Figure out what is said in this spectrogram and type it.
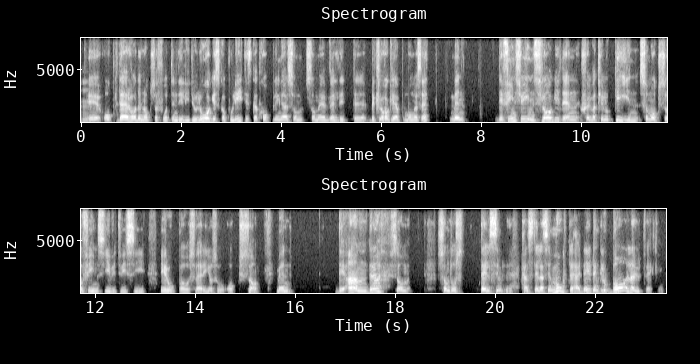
Mm. Eh, och där har den också fått en del ideologiska och politiska kopplingar som, som är väldigt eh, beklagliga på många sätt. Men det finns ju inslag i den själva teologin som också finns givetvis i Europa och Sverige och så också. Men det andra som, som då ställs, kan ställas emot det här, det är den globala utvecklingen.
